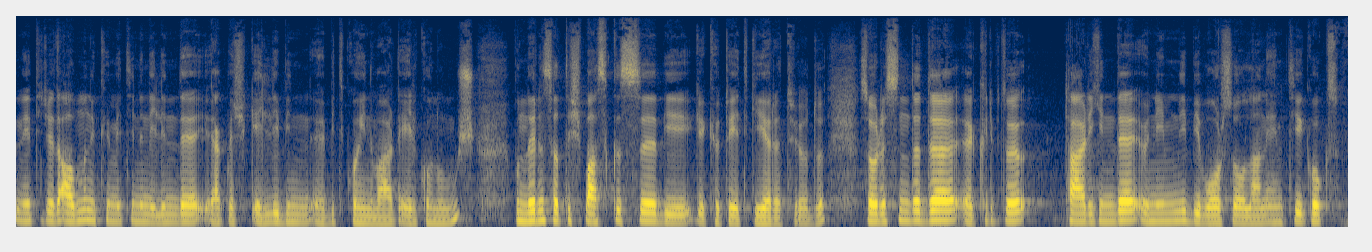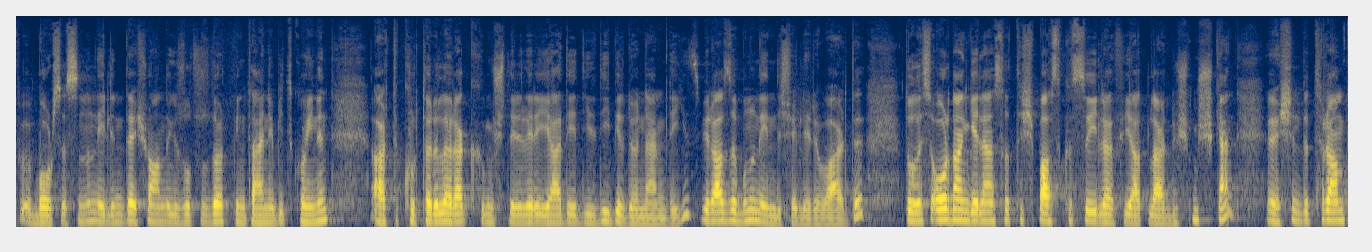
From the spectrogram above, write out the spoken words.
Neticede Alman hükümetinin elinde yaklaşık 50 bin e, bitcoin vardı, el konulmuş. Bunların satış baskısı bir kötü etki yaratıyordu. Sonrasında da e, kripto tarihinde önemli bir borsa olan MTGOX borsasının elinde şu anda 134 bin tane Bitcoin'in artık kurtarılarak müşterilere iade edildiği bir dönemdeyiz. Biraz da bunun endişeleri vardı. Dolayısıyla oradan gelen satış baskısıyla fiyatlar düşmüşken e, şimdi Trump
